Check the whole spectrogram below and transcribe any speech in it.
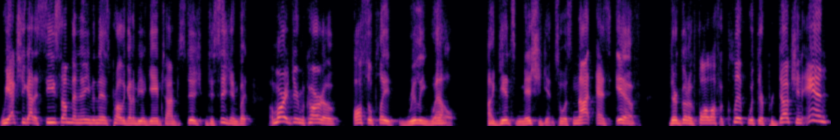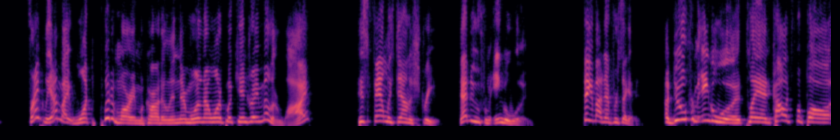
we actually got to see something. And even then, it's probably going to be a game time decision. But Emari Demercado also played really well against Michigan. So it's not as if they're going to fall off a cliff with their production. And frankly, I might want to put Amari Mercado in there more than I want to put Kendre Miller. Why? His family's down the street. That dude from Inglewood. Think about that for a second. A dude from Inglewood playing college football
